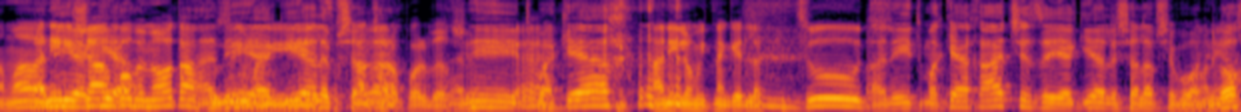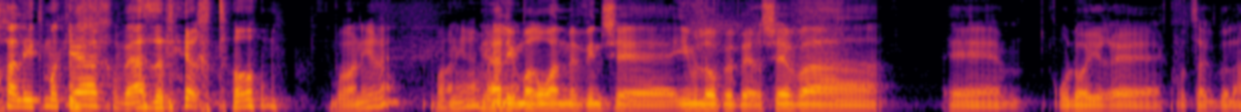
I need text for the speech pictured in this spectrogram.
אמר, אני אני נשאר פה במאות האחוזים, אני אני אגיע לפשרה. אני כן. אתמקח, אני לא מתנגד לקיצוץ. אני אתמקח עד שזה יגיע לשלב שבו אני. לא אוכל להתמקח, ואז אני אחתום. בואו נראה, בואו נראה. נראה לי. מרואן מבין שאם לא בבאר שבע, אה, הוא לא יראה קבוצה גדולה.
